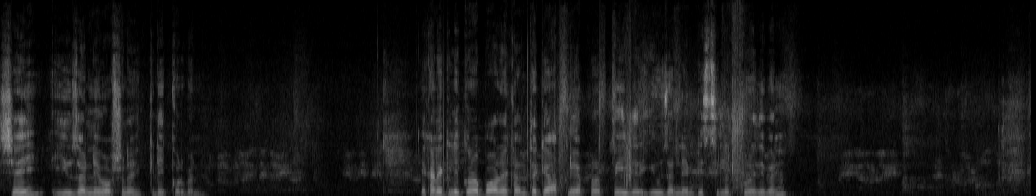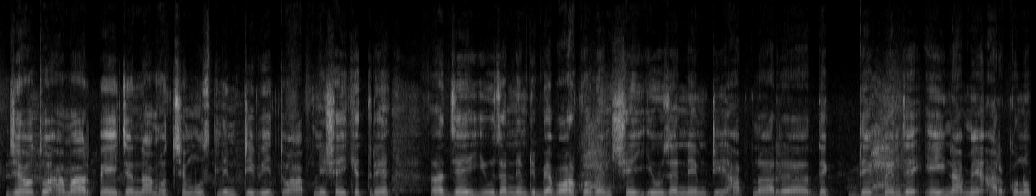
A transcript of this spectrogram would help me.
সেই ইউজার নেম অপশনে ক্লিক করবেন। এখানে ক্লিক করার পর এখান থেকে আপনি আপনার পেজের ইউজার নেমটি সিলেক্ট করে দেবেন। যেহেতু আমার পেজের নাম হচ্ছে মুসলিম টিভি তো আপনি সেই ক্ষেত্রে যেই ইউজার নেমটি ব্যবহার করবেন, সেই ইউজার নেমটি আপনার দেখ- দেখবেন যে এই নামে আর কোনো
